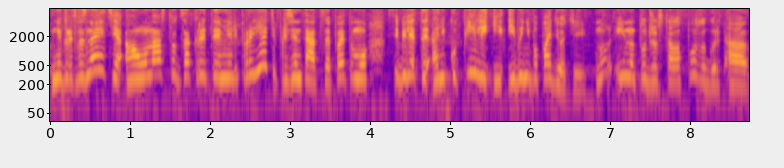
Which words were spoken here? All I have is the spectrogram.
мне говорят, вы знаете, а у нас тут закрытое мероприятие, презентация, поэтому все билеты они купили, и, и вы не попадете. Ну, Инна тут же встала в позу, говорит, а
